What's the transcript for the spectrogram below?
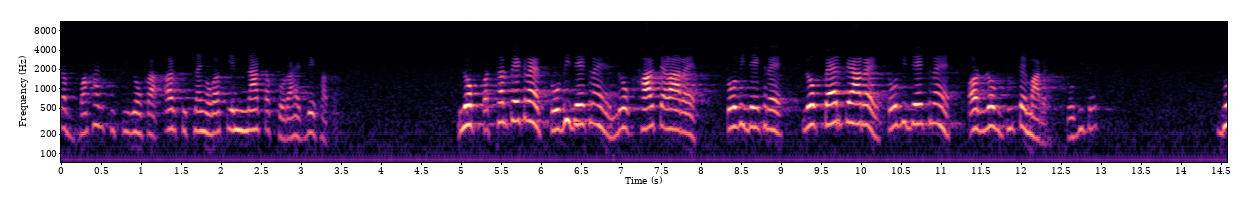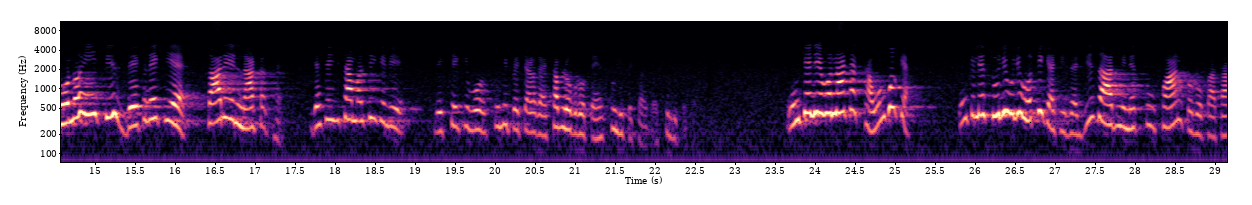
तब बाहर की चीज़ों का अर्थ इतना ही होगा कि नाटक हो रहा है। देखा कर लोग पत्थर फेंक रहे हैं तो भी देख रहे हैं। लोग हार चढ़ा रहे हैं। तो भी देख रहे हैं। लोग पैर पे आ रहे हैं तो भी देख रहे हैं और लोग जूते मार तो भी देख। दोनों ही चीज़ देखने की है, सारे नाटक है। जैसे ईसा मसीह के लिए, देखिए कि वो सूली पे चढ़ गए, सब लोग रोते हैं, सूली पे चढ़ गए, सूली पे चढ़ उनके लिए वो नाटक था, उनको क्या? उनके लिए सूली उली होती क्या चीज़ है? जिस आदमी ने तूफ़ान को रोका था,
